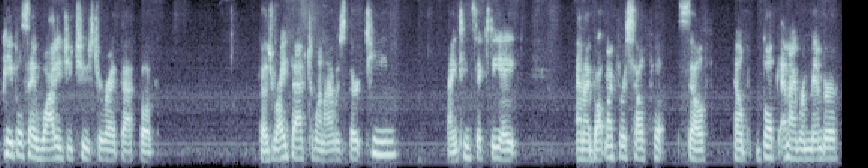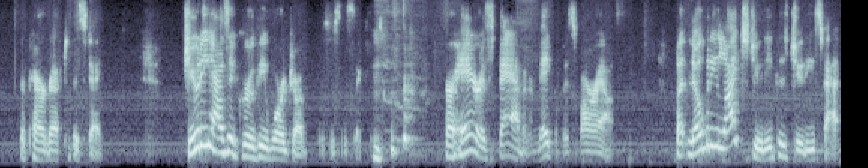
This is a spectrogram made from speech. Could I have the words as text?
people say, Why did you choose to write that book? Goes right back to when I was 13, 1968, and I bought my first self self help book, and I remember the paragraph to this day. Judy has a groovy wardrobe. This is the 60s. her hair is fab and her makeup is far out. But nobody likes Judy because Judy's fat.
